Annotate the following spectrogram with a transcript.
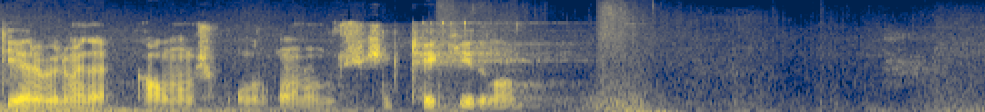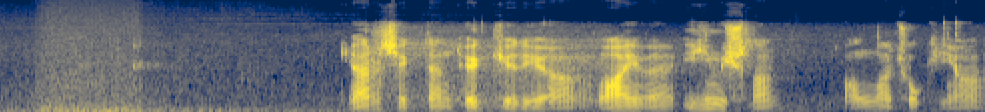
diğer bölüme de kalmamış olur. Onun kim tek yedi lan. Gerçekten tek yedi ya. Vay be iyiymiş lan. Vallahi çok iyi ha.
